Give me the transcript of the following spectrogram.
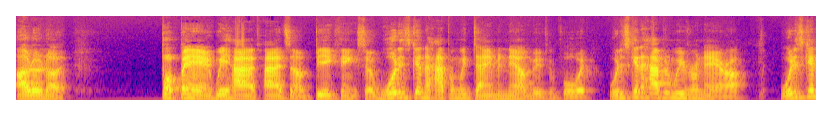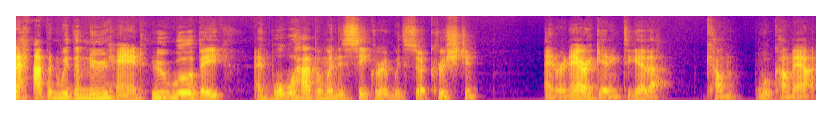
I don't know. But man, we have had some big things. So what is going to happen with Daemon now moving forward? What is going to happen with Rhaenyra? What is going to happen with the new hand? Who will it be? And what will happen when the secret with Sir Criston and Rhaenyra getting together come will come out?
